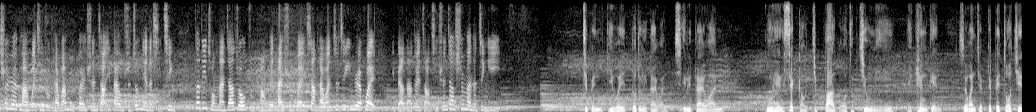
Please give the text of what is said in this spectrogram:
圣乐团为庆祝台湾母会宣教一百五十周年的喜庆，特地从南加州组团回台巡回，向台湾致敬音乐会，以表达对早期宣教师们的敬意。这边机会都等于台湾，是因为台湾举行设教一百五十周年的庆典，所以阮就特别组织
